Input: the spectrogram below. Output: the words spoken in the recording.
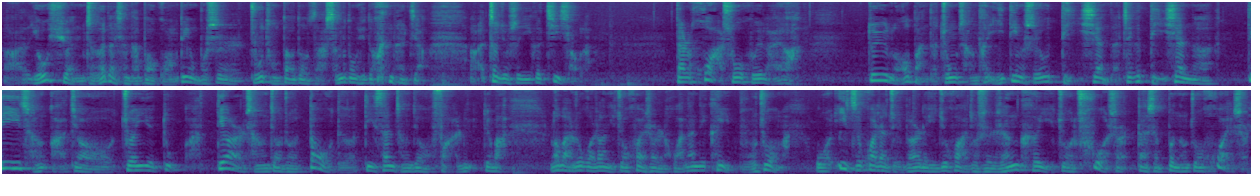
啊，有选择的向他曝光，并不是竹筒倒豆子啊，什么东西都跟他讲，啊，这就是一个技巧了。但是话说回来啊，对于老板的忠诚，他一定是有底线的，这个底线呢？第一层啊叫专业度啊，第二层叫做道德，第三层叫法律，对吧？老板如果让你做坏事的话，那你可以不做嘛。我一直挂在嘴边的一句话就是：人可以做错事儿，但是不能做坏事儿。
